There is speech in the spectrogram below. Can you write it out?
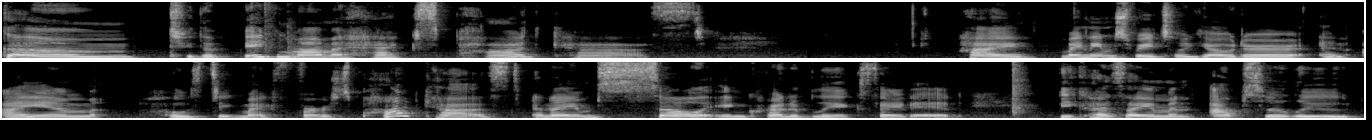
Welcome to the Big Mama Hex podcast. Hi, my name is Rachel Yoder, and I am hosting my first podcast. And I am so incredibly excited because I am an absolute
